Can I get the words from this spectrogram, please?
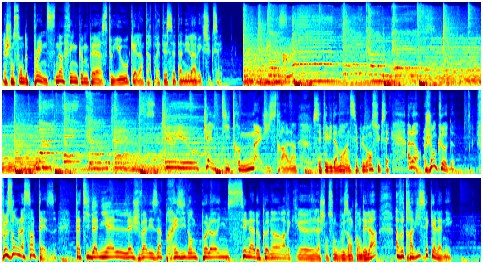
la chanson de Prince, Nothing Compares to You, qu'elle interprétait cette année-là avec succès. To You. Quel titre magistral hein. C'est évidemment un de ses plus grands succès. Alors, Jean-Claude, faisons la synthèse. Tati Daniel, Lech Walesa, président de Pologne, Sénat O'Connor avec euh, la chanson que vous entendez là. À votre avis, c'est quelle année?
